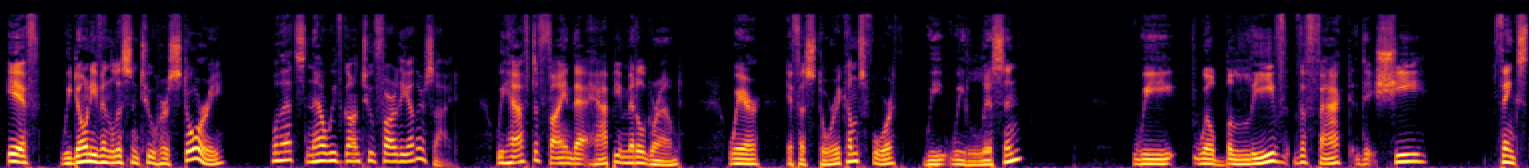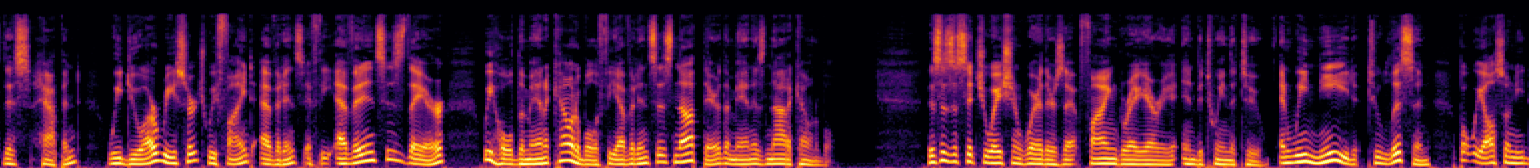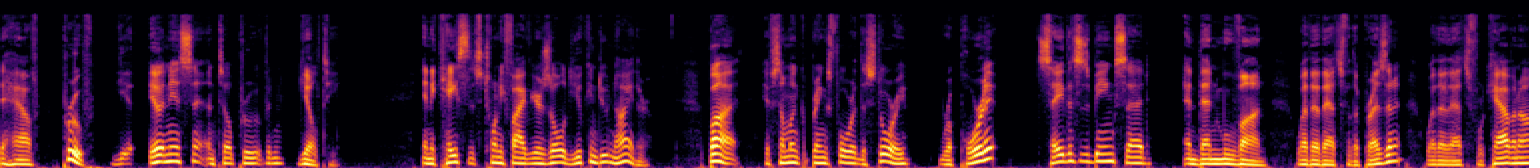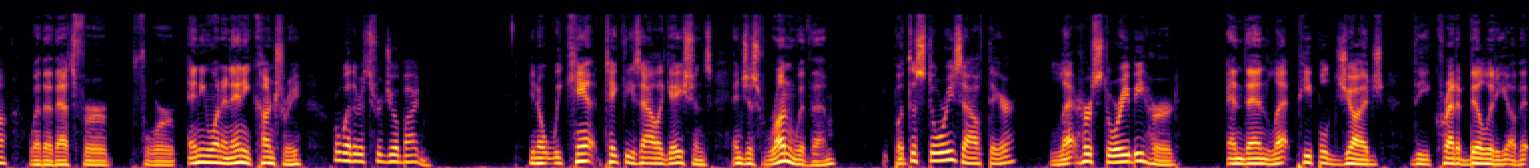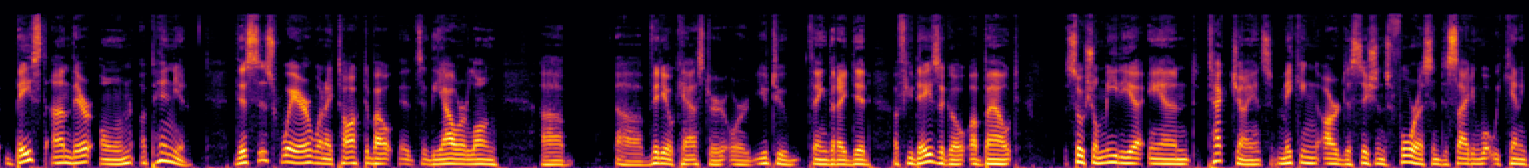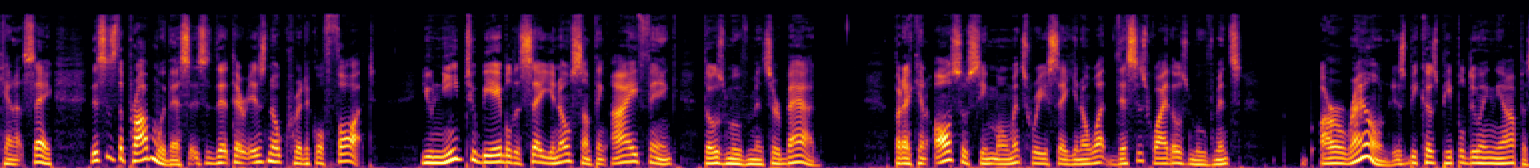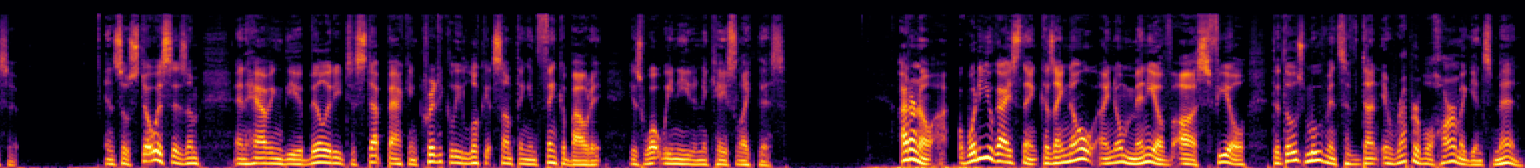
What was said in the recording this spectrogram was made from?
If we don't even listen to her story, well, that's now we've gone too far the other side. We have to find that happy middle ground where if a story comes forth, we, we listen, we will believe the fact that she thinks this happened. We do our research, we find evidence. If the evidence is there, we hold the man accountable. If the evidence is not there, the man is not accountable. This is a situation where there's that fine gray area in between the two. And we need to listen, but we also need to have proof. Innocent until proven guilty. In a case that's 25 years old, you can do neither. But if someone brings forward the story, report it, say this is being said, and then move on. Whether that's for the president, whether that's for Kavanaugh, whether that's for for anyone in any country, or whether it's for Joe Biden. You know, we can't take these allegations and just run with them you put the stories out there, let her story be heard, and then let people judge the credibility of it based on their own opinion. This is where, when I talked about it's the hour long uh, uh, video cast or, or YouTube thing that I did a few days ago about social media and tech giants making our decisions for us and deciding what we can and cannot say. This is the problem with this is that there is no critical thought. You need to be able to say, you know something, I think those movements are bad. But I can also see moments where you say, you know what, this is why those movements are around, is because people doing the opposite. And so, Stoicism and having the ability to step back and critically look at something and think about it is what we need in a case like this. I don't know. What do you guys think? Because I know, I know many of us feel that those movements have done irreparable harm against men.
